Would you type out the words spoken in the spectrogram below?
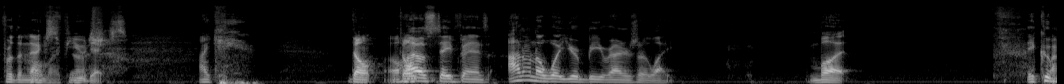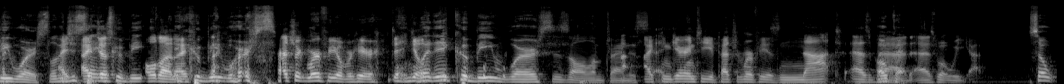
for the oh next my few gosh. days. I can't. Don't. Ohio don't State fans, I don't know what your beat writers are like, but it could be worse. Let me I- just I say just- it could be. hold on, it I- could be worse, Patrick Murphy over here, Daniel. but it could be worse. Is all I'm trying to say. I can guarantee you, Patrick Murphy is not as bad Okay. as what we got. So,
